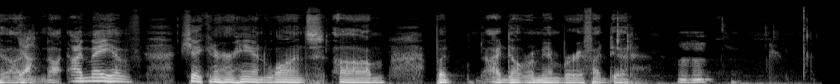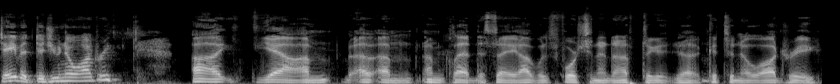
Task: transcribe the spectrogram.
Uh, Yeah. not- I may have shaken her hand once, um, but I don't remember if I did. David, did you know Audrey? Uh, yeah, I'm, uh, I'm, I'm glad to say I was fortunate enough to uh, get to know Audrey,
